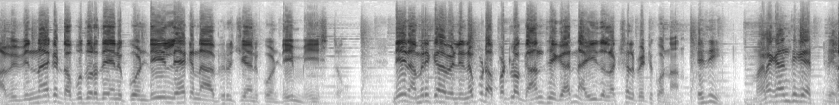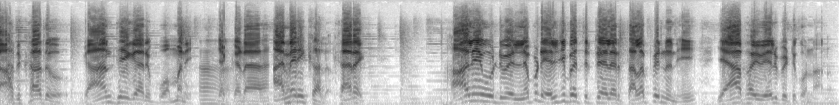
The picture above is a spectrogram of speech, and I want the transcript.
అవి విన్నాక డబ్బు దొరదే అనుకోండి లేక నా అభిరుచి అనుకోండి మీ ఇష్టం. నేను అమెరికా వెళ్ళినప్పుడు అప్పట్లో గాంధీ గారిని ఐదు లక్షలు పెట్టుకున్నాను ఇది మన గాంధీ గారి కాదు కాదు గాంధీ గారి బొమ్మని. ఎక్కడ? అమెరికాలో. కరెక్ట్. హాలీవుడ్ వెళ్ళినప్పుడు ఎలిజబెత్ టైలర్ తలపిన్నుని యాభై వేలు పెట్టుకున్నాను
